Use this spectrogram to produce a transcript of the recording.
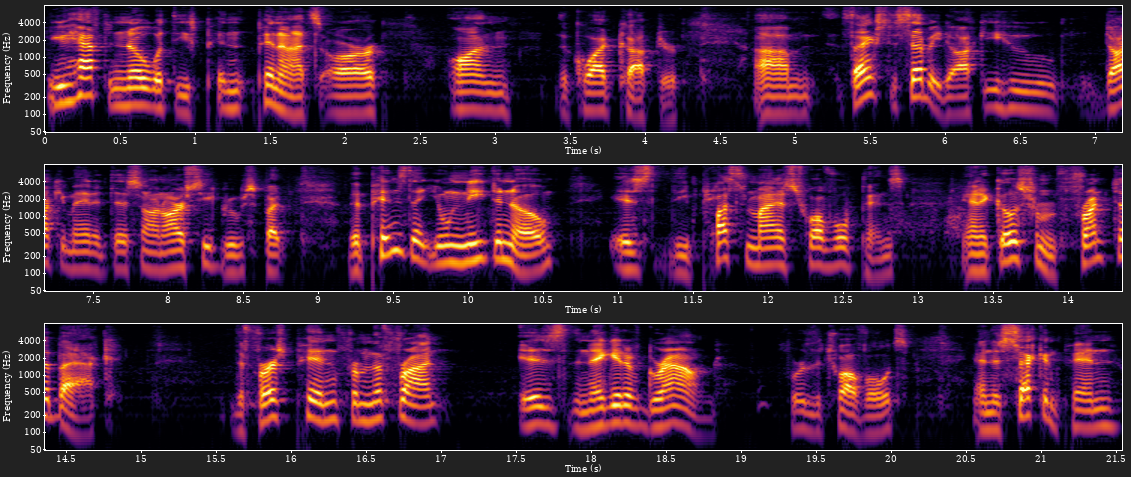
you have to know what these pin pinouts are on the quadcopter. Um, thanks to Sebi who documented this on RC groups, but the pins that you'll need to know is the plus and minus 12 volt pins, and it goes from front to back. The first pin from the front is the negative ground for the 12 volts, and the second pin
